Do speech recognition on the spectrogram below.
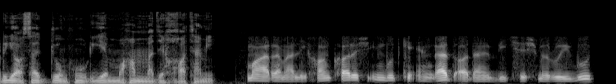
ریاست جمهوری محمد خاتمی. محرم علی خان کارش این بود که انقدر آدم بیچشم روی بود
